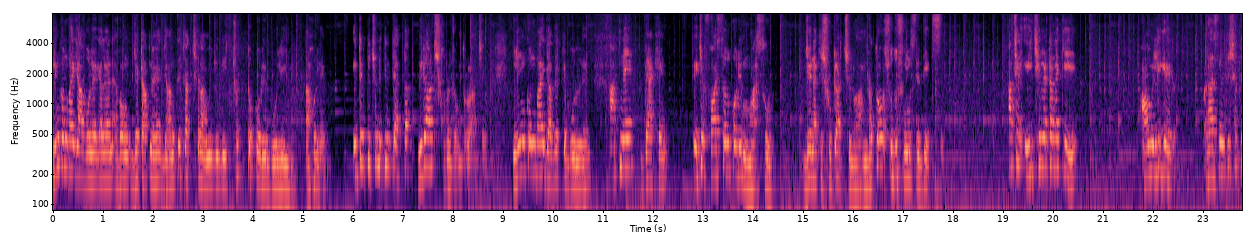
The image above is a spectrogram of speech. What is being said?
লিঙ্কন ভাই যা বলে গেলেন এবং যেটা আপনি জানতে চাচ্ছেন, আমি যদি ছোট্ট করে বলি তাহলে, এটার পিছনে কিন্তু একটা বিরাট ষড়যন্ত্র আছে। লিঙ্কন ভাই যাদেরকে বললেন, আপনি দেখেন, এই যে ফয়সল করে মাসুর যে নাকি শুটার ছিল, আমরা তো শুধু শুনছি, দেখছি। আচ্ছা এই ছেলেটা নাকি আওয়ামী লীগের রাজনীতির সাথে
